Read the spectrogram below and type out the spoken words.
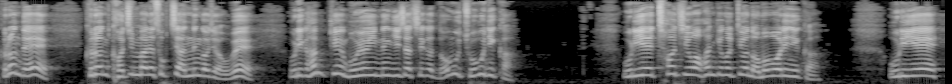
그런데 그런 거짓말에 속지 않는 거죠. 왜? 우리가 함께 모여있는 이 자체가 너무 좋으니까. 우리의 처지와 환경을 뛰어넘어 버리니까. 우리의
